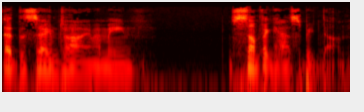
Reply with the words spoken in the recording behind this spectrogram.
at the same time, I mean, something has to be done.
